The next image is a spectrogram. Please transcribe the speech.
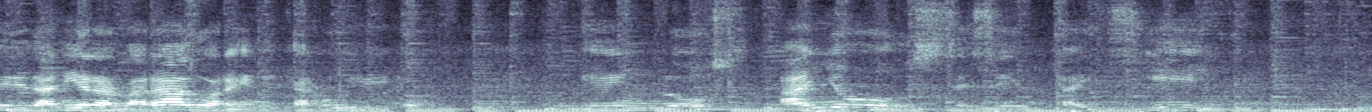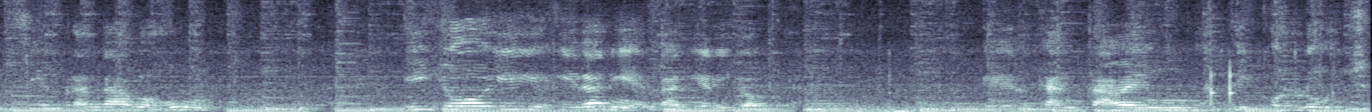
eh, Daniel Alvarado, Argeni Carrullo y yo, en los años 67, siempre andábamos juntos. Y yo y, y Daniel, Daniel y yo, él cantaba en un disco lucha.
